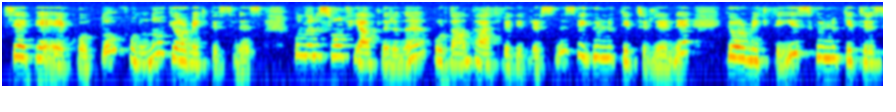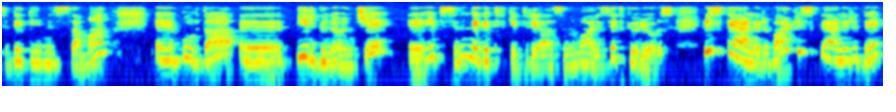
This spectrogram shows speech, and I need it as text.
SPE kodlu fonunu görmektesiniz. Bunların son fiyatlarını buradan takip edebilirsiniz ve günlük getirilerini görmekteyiz. Günlük getirisi dediğimiz zaman e, burada e, bir gün önce e, hepsinin negatif getiri yazdığını maalesef görüyoruz. Risk değerleri var. Risk değerleri de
